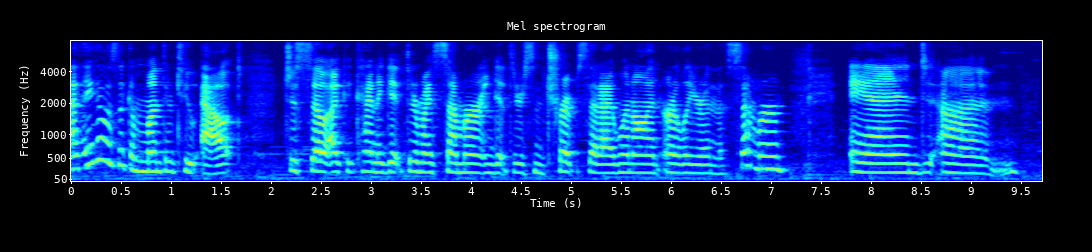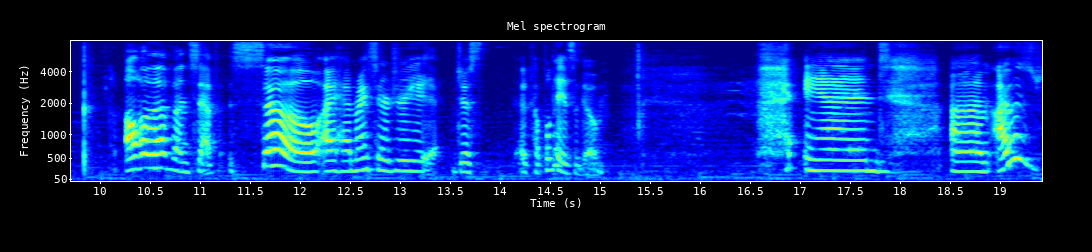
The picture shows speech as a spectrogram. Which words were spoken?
I think it was like a month or two out just so I could kind of get through my summer and get through some trips that I went on earlier in the summer and um, all of that fun stuff. So I had my surgery just a couple days ago and um, I was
